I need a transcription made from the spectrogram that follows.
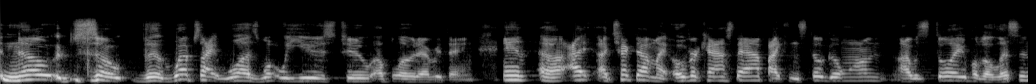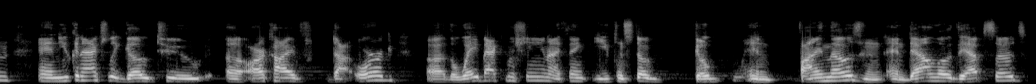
no. So the website was what we used to upload everything, and uh, I, I checked out my Overcast app. I can still go on. I was still able to listen, and you can actually go to uh, archive.org, uh, the Wayback Machine. I think you can still go and find those and, and download the episodes.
